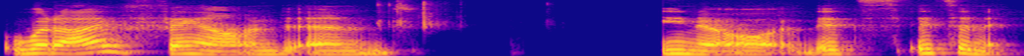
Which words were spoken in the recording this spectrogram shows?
what I've found, and you know, it's it's an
